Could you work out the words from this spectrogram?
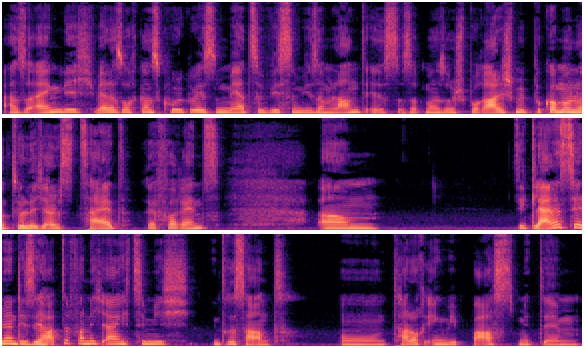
Also eigentlich wäre das auch ganz cool gewesen, mehr zu wissen, wie es am Land ist. Das hat man so sporadisch mitbekommen und natürlich als Zeitreferenz. Ähm, die kleinen Szenen, die sie hatte, fand ich eigentlich ziemlich interessant. Und hat auch irgendwie passt mit dem,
